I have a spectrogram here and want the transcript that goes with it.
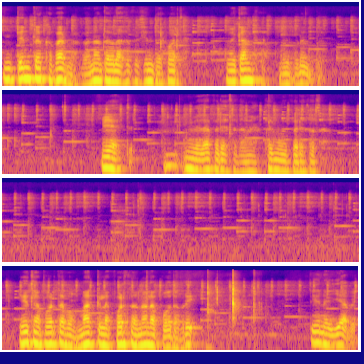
Intento escaparme, pero no tengo la suficiente fuerza. Me canso muy pronto. Mira esto. Me da pereza también. Estoy muy perezosa. Y esta puerta, por más que la fuerza, no la puedo abrir. Tiene llave.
